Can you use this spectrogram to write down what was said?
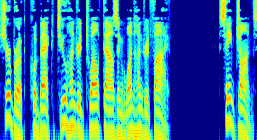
Sherbrooke, Quebec 212105 St. John's,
